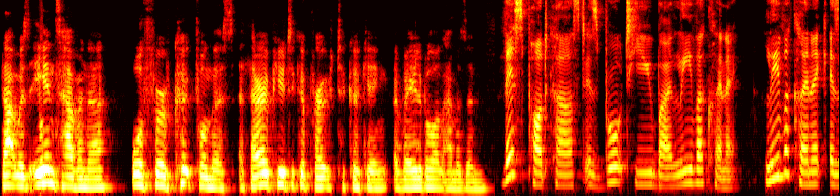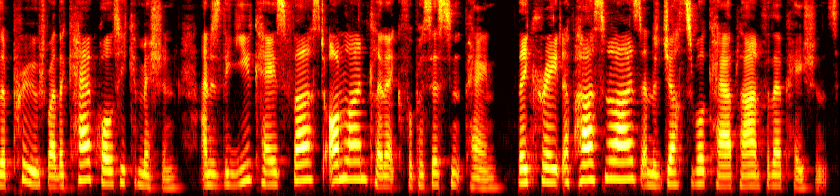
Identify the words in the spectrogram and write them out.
That was Ian Taverner, author of Cookfulness, a therapeutic approach to cooking, available on Amazon. This podcast is brought to you by Leva Clinic. Leva Clinic is approved by the Care Quality Commission and is the UK's first online clinic for persistent pain. They create a personalised and adjustable care plan for their patients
